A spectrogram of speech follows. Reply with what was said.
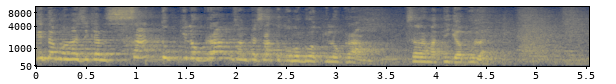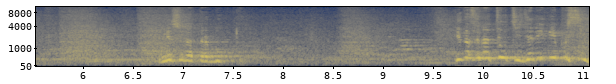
kita menghasilkan satu kilogram sampai 1,2 kilogram selama tiga bulan. Ini sudah terbukti. Kita sudah cuci, jadi ini bersih.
